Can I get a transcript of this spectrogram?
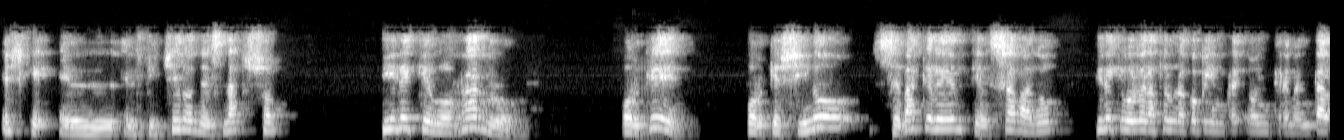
es que el, el fichero de snapshot tiene que borrarlo. ¿Por qué? Porque si no, se va a creer que el sábado tiene que volver a hacer una copia incre- incremental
